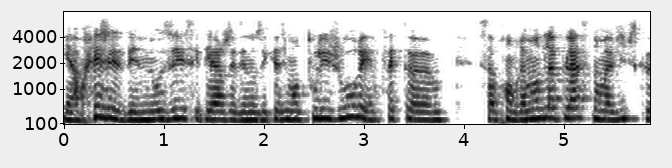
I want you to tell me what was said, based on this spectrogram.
Et après, j'ai des nausées, c'est clair, j'ai des nausées quasiment tous les jours. Et en fait, euh, ça prend vraiment de la place dans ma vie parce que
